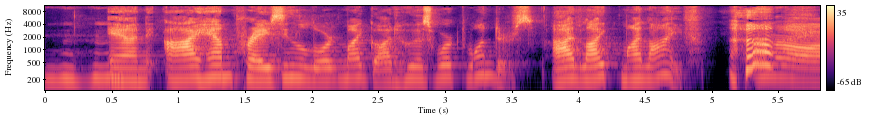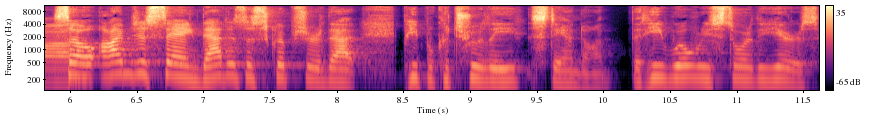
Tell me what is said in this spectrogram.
Mm-hmm. And I am praising the Lord my God who has worked wonders. I like my life. So I'm just saying that is a scripture that people could truly stand on, that he will restore the years.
